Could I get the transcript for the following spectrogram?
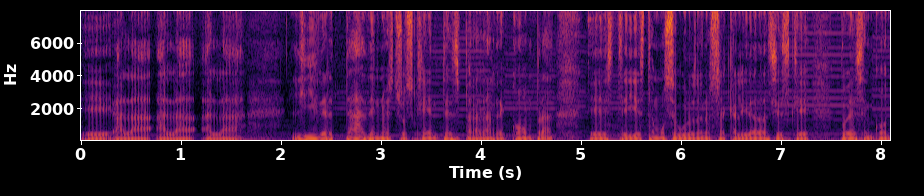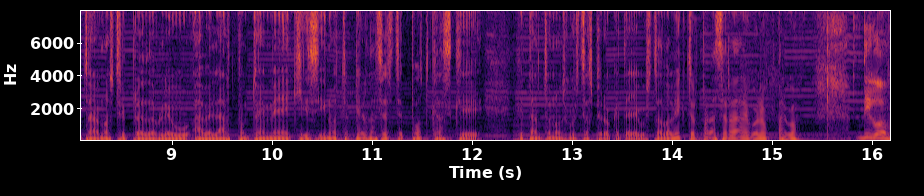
eh, a la, a la, a la libertad de nuestros clientes para la recompra este, y estamos seguros de nuestra calidad, así es que puedes encontrarnos www.abelart.mx y no te pierdas este podcast que, que, tanto nos gusta, espero que te haya gustado. Víctor, para cerrar algo, algo. Digo,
